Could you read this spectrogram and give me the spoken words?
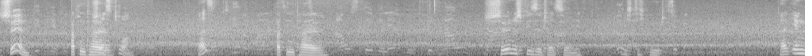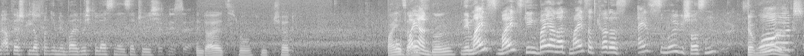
Schön. Rattenteil. Schönes Tor. Was? Rattenteil. Schöne Spielsituation. Richtig gut. Da hat irgendein Abwehrspieler von ihm den Ball durchgelassen. Das ist natürlich. Bin da jetzt los im Chat. Mainz Oh, Bayern. 1-0. Ne, Mainz, Mainz gegen Bayern hat. Mainz hat gerade das 1 zu 0 geschossen. Jawohl. What?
